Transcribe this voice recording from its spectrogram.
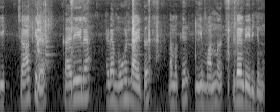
ഈ ചാക്കിൽ കരിയിലയുടെ മുകളിലായിട്ട് നമുക്ക് ഈ മണ്ണ് ഇടേണ്ടിയിരിക്കുന്നു.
